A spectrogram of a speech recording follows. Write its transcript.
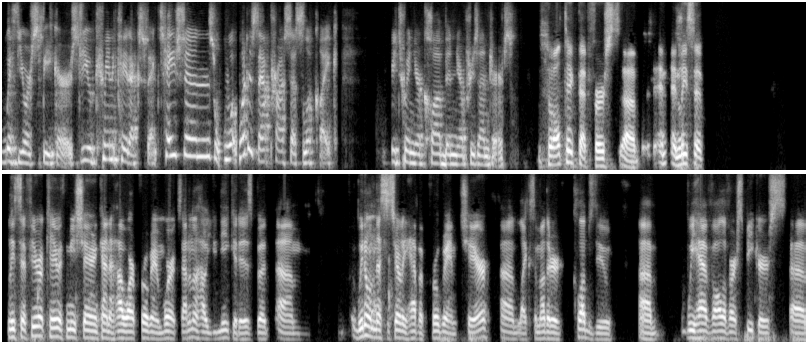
with your speakers? Do you communicate expectations? What, what does that process look like between your club and your presenters? So I'll take that first. Uh, and, and Lisa, Lisa, if you're okay with me sharing kind of how our program works, I don't know how unique it is, but um, we don't necessarily have a program chair um, like some other clubs do um, we have all of our speakers uh,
